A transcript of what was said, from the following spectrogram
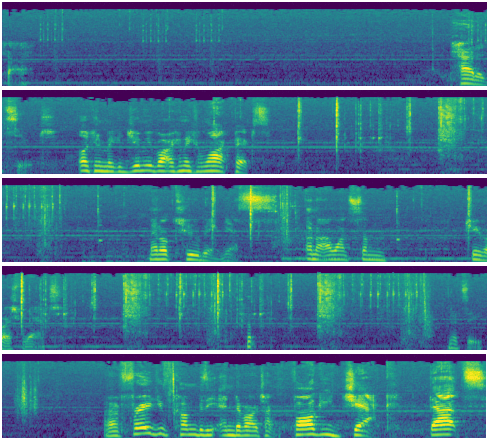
Okay. Padded suit. Oh, I can make a Jimmy bar. I can make some lock picks. Metal tubing, yes. Oh no, I want some Jimmy bars for that. Let's see. I'm afraid you've come to the end of our time. Foggy Jack. That's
